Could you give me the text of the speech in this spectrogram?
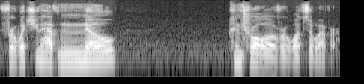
for which you have no control over whatsoever.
